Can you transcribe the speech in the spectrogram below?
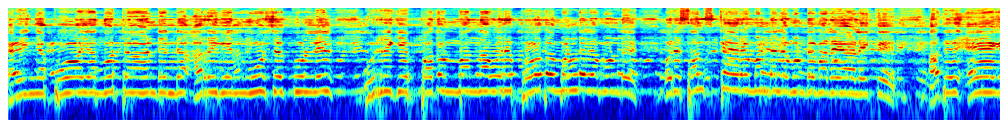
കഴിഞ്ഞ പോയ നൂറ്റാണ്ടിന്റെ അറിവിൻ മൂശക്കുള്ളിൽ ഉരുകി പദം വന്ന ഒരു ബോധമണ്ഡലമുണ്ട് ഒരു സംസ്കാര മണ്ഡലമുണ്ട് മലയാളിക്ക്. അത് ഏക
